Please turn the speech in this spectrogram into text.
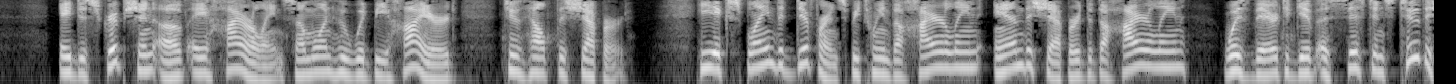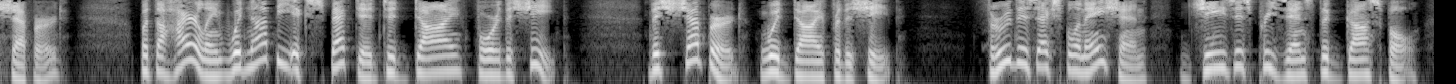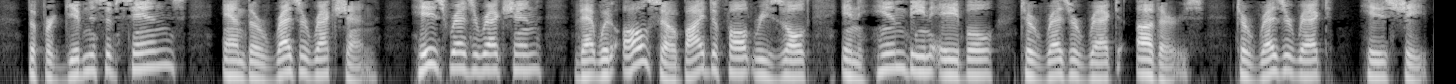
a description of a hireling, someone who would be hired to help the shepherd. He explained the difference between the hireling and the shepherd, that the hireling was there to give assistance to the shepherd, but the hireling would not be expected to die for the sheep. The shepherd would die for the sheep. Through this explanation, Jesus presents the gospel, the forgiveness of sins, and the resurrection his resurrection that would also by default result in him being able to resurrect others, to resurrect his sheep.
